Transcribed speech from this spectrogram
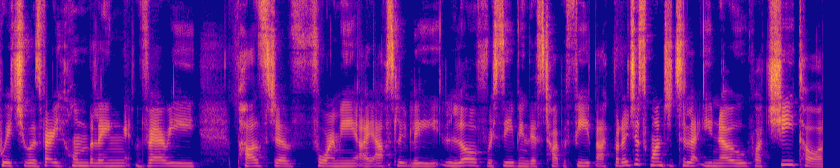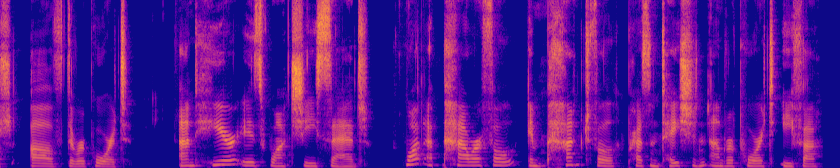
which was very humbling, very positive for me. I absolutely love receiving this type of feedback, but I just wanted to let you know what she thought of the report. And here is what she said. What a powerful, impactful presentation and report, Aoife.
